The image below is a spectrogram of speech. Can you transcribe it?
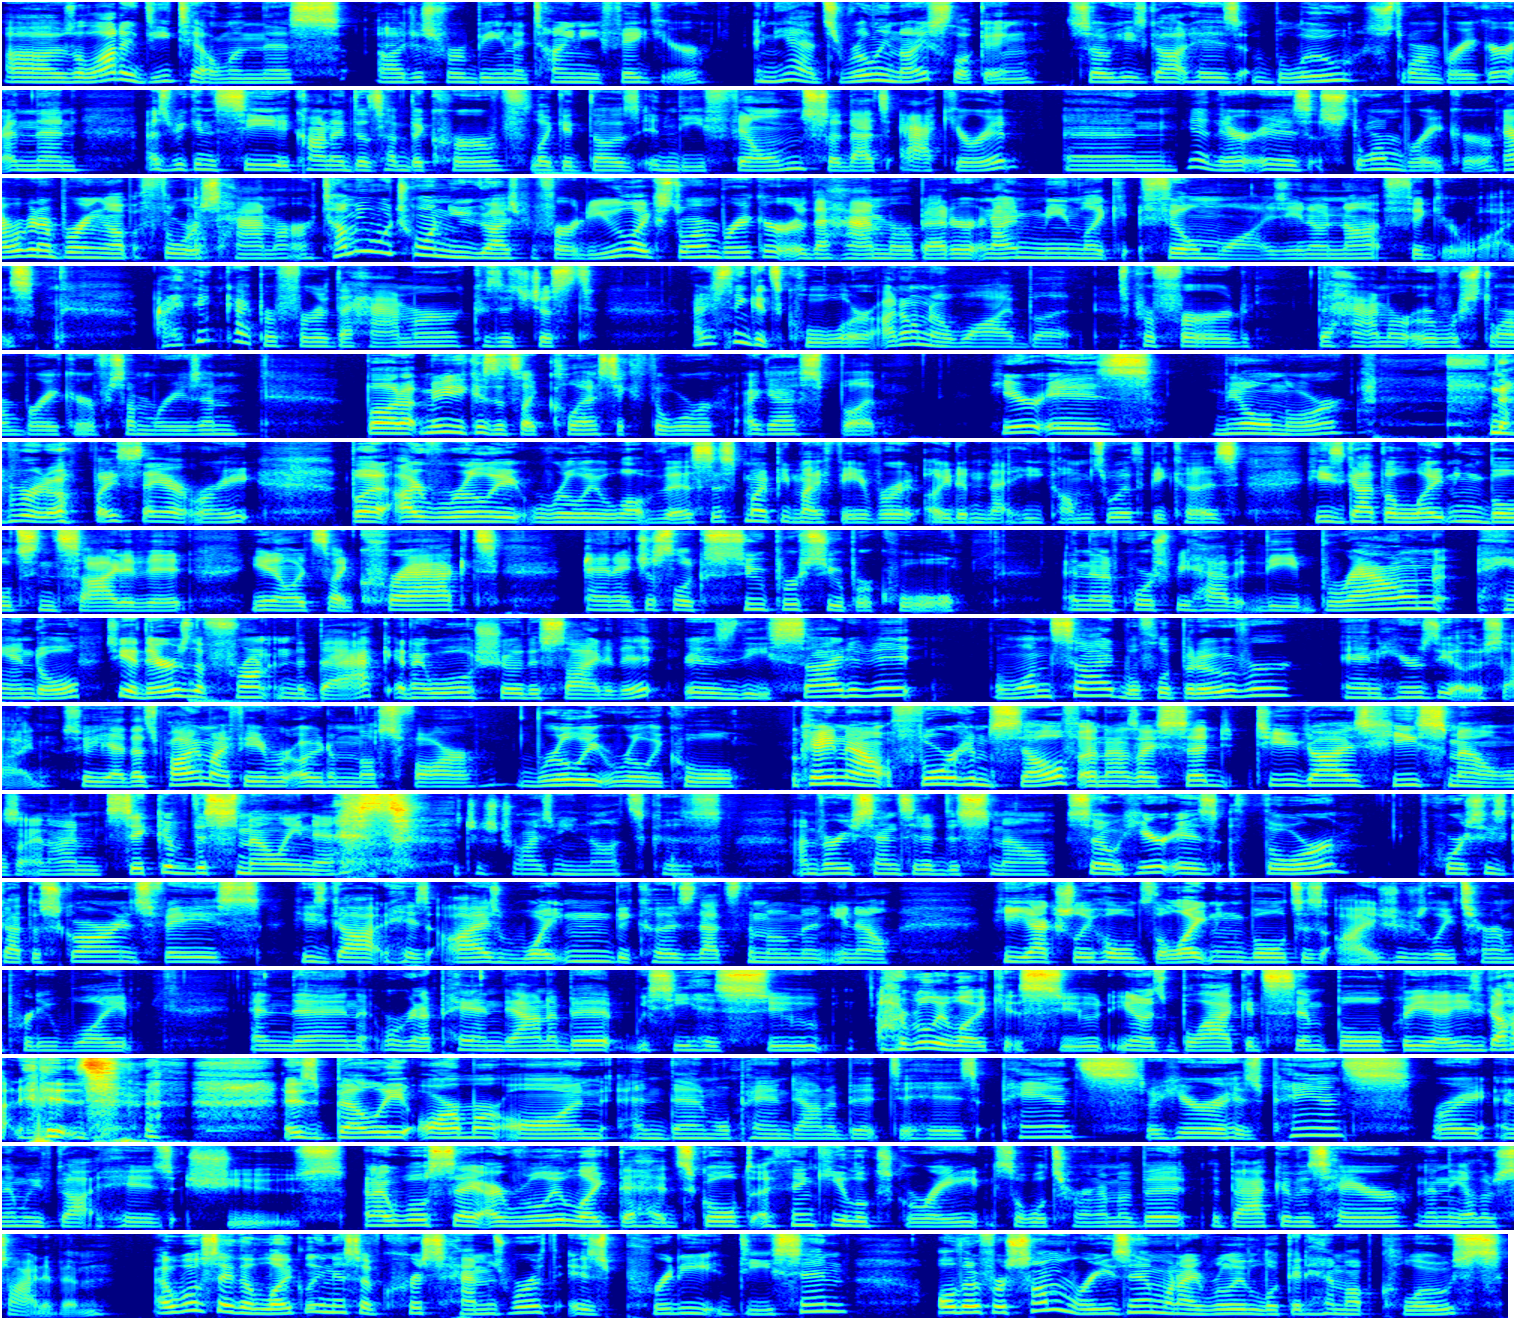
Uh, there's a lot of detail in this, uh, just for being a tiny figure. And yeah, it's really nice looking. So he's got his blue Stormbreaker, and then as we can see, it kind of does have the curve like it does in the film, so that's accurate. And yeah, there is Stormbreaker. Now we're to bring up Thor's hammer. Tell me which one you guys prefer. Do you like Stormbreaker or the hammer better? And I mean like film-wise, you know, not figure-wise. I think I prefer the hammer because it's just, I just think it's cooler. I don't know why, but I preferred the hammer over Stormbreaker for some reason. But uh, maybe because it's like classic Thor, I guess. But here is Mjolnir. Never know if I say it right. But I really, really love this. This might be my favorite item that he comes with because he's got the lightning bolts inside of it. You know, it's like cracked and it just looks super, super cool. And then, of course, we have the brown handle. So, yeah, there's the front and the back, and I will show the side of it. Is the side of it, the one side, we'll flip it over, and here's the other side. So, yeah, that's probably my favorite item thus far. Really, really cool. Okay, now Thor himself, and as I said to you guys, he smells, and I'm sick of the smelliness. it just drives me nuts because I'm very sensitive to smell. So here is Thor. Of course, he's got the scar on his face. He's got his eyes whitened because that's the moment, you know, he actually holds the lightning bolts. His eyes usually turn pretty white. And then we're going to pan down a bit. We see his suit. I really like his suit. You know, it's black, it's simple. But yeah, he's got his his belly armor on and then we'll pan down a bit to his pants. So here are his pants, right? And then we've got his shoes. And I will say I really like the head sculpt. I think he looks great. So we'll turn him a bit. The back of his hair and then the other side of him. I will say the likeliness of Chris Hemsworth is pretty decent. Although for some reason when I really look at him up close,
